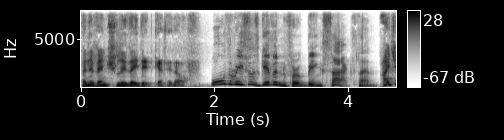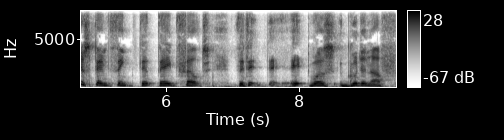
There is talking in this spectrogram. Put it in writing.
And eventually they did get it off. What were the reasons given for being sacked then? I just don't think that they felt that it, it was good enough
